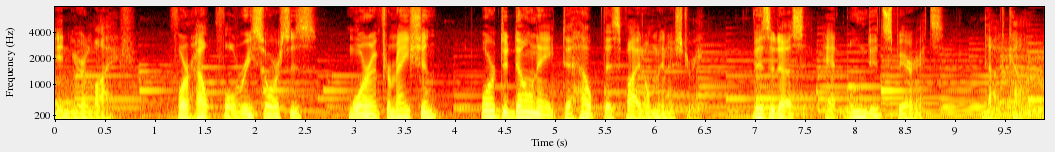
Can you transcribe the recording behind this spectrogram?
in your life. For helpful resources, more information, or to donate to help this vital ministry, visit us at woundedspirits.com.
